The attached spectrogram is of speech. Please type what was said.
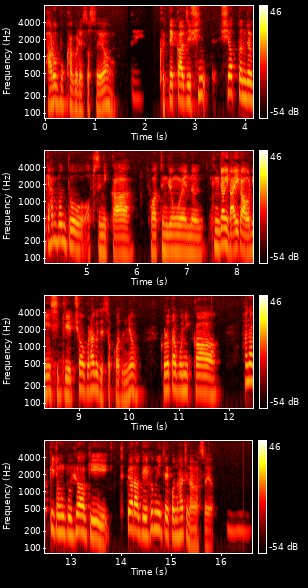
바로 복학을 했었어요. 네. 그때까지 쉬, 쉬었던 적이 한 번도 없으니까 저 같은 경우에는 굉장히 나이가 어린 시기에 취업을 하게 됐었거든요. 그러다 보니까 한 학기 정도 휴학이 특별하게 흠이 되거나 하진 않았어요. 음,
